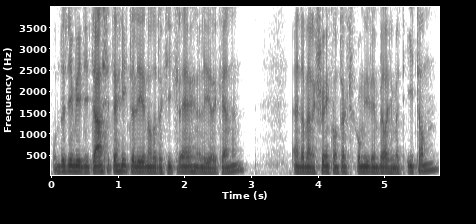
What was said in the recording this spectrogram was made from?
Om dus die meditatietechniek te leren onder de kie krijgen en leren kennen. En dan ben ik zo in contact gekomen hier in België met ITAM.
